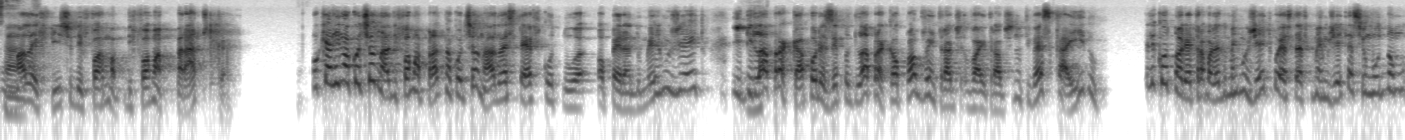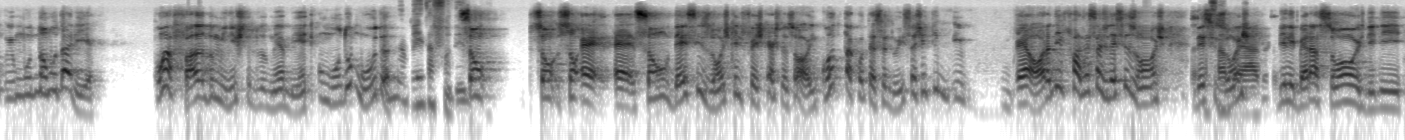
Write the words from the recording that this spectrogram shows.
o malefício de forma, de forma prática, porque ali não aconteceu nada, de forma prática não aconteceu nada, o STF continua operando do mesmo jeito, e de lá para cá, por exemplo, de lá para cá, o próprio Weintraub, se não tivesse caído, ele continuaria trabalhando do mesmo jeito, o STF do mesmo jeito, e assim o mundo não, o mundo não mudaria. Com a fala do ministro do Meio Ambiente, o mundo muda. O tá são, são, são, é, é, são decisões que ele fez questão. Ó, enquanto está acontecendo isso, a gente é a hora de fazer essas decisões, decisões de liberações, de, de,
